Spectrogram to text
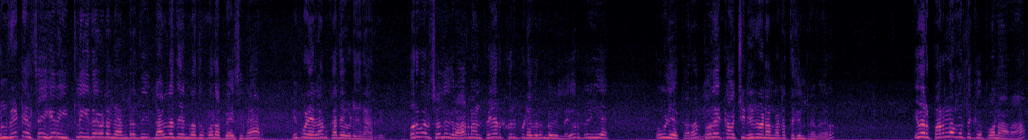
உன் வீட்டில் செய்கிற இட்லி இதை விட நன்றது நல்லது என்பது போல பேசினார். இப்படியெல்லாம் கதை விடுகிறார்கள். ஒருவர் சொல்லுகிறார் நான் பெயர் குறிப்பிட விரும்பவில்லை. ஒரு பெரிய ஊழியக்காரர் தொலைக்காட்சி நிறுவனம் நடத்துகின்றவர். இவர் பரலோகத்துக்கு போனாராம்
